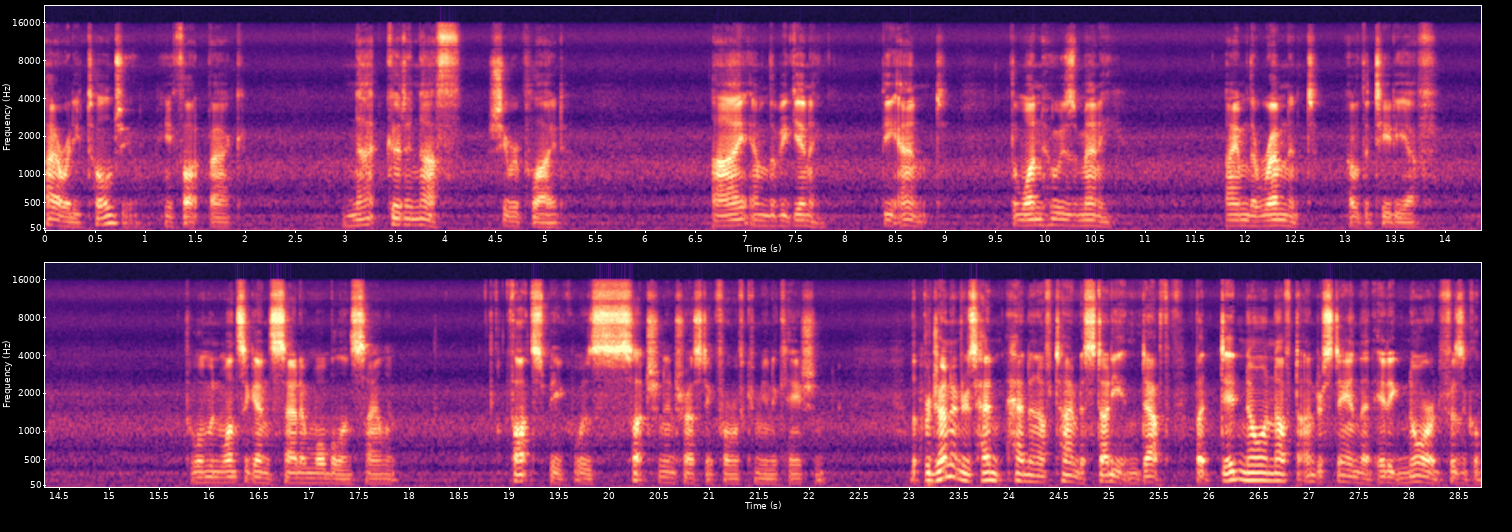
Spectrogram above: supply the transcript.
I already told you, he thought back. Not good enough, she replied. I am the beginning, the end, the one who is many. I am the remnant of the TDF. The woman once again sat immobile and silent. Thought speak was such an interesting form of communication. The progenitors hadn't had enough time to study it in depth, but did know enough to understand that it ignored physical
